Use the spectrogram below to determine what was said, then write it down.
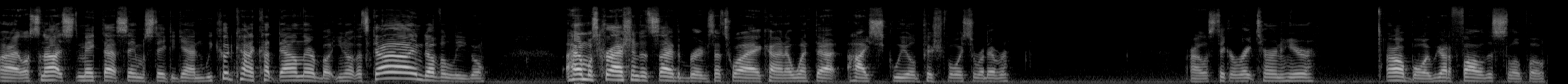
Alright, let's not make that same mistake again. We could kind of cut down there, but, you know, that's kind of illegal. I almost crashed into the side of the bridge. That's why I kind of went that high squealed, pitched voice or whatever. Alright, let's take a right turn here. Oh boy, we gotta follow this slowpoke.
